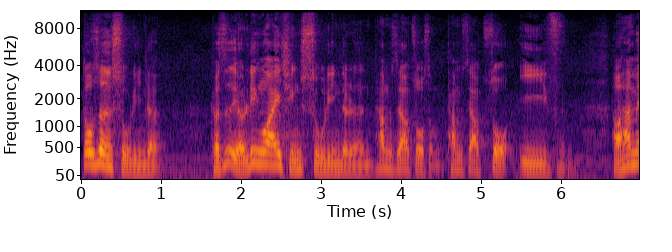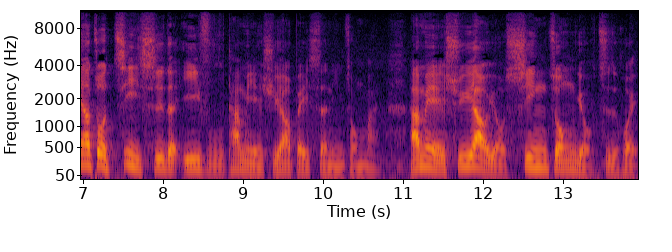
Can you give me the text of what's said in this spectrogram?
都是很属灵的。可是有另外一群属灵的人，他们是要做什么？他们是要做衣服。好，他们要做祭司的衣服，他们也需要被圣灵充满，他们也需要有心中有智慧。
